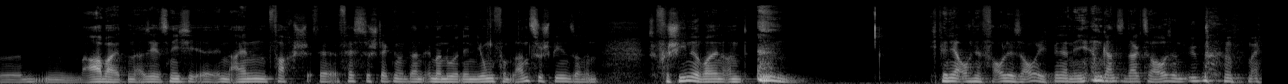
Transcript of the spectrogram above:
äh, arbeiten. Also jetzt nicht äh, in einem Fach festzustecken und dann immer nur den Jungen vom Land zu spielen, sondern so verschiedene Rollen. Und bin ja auch eine faule Sau. Ich bin ja nicht den ganzen Tag zu Hause und übe meinen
